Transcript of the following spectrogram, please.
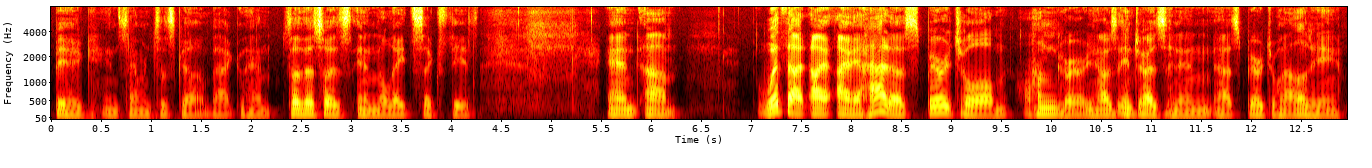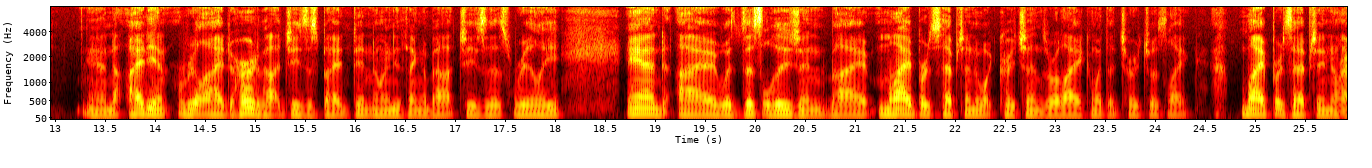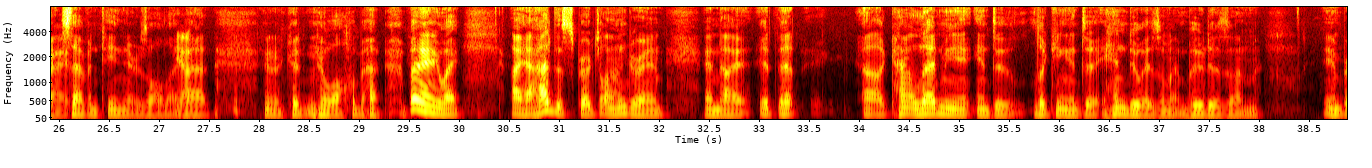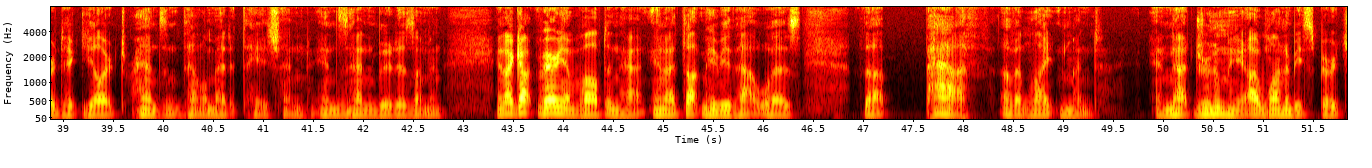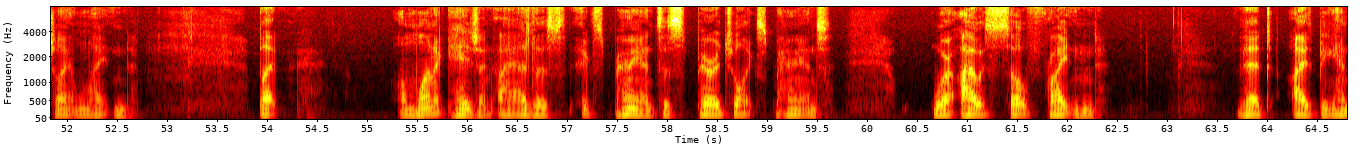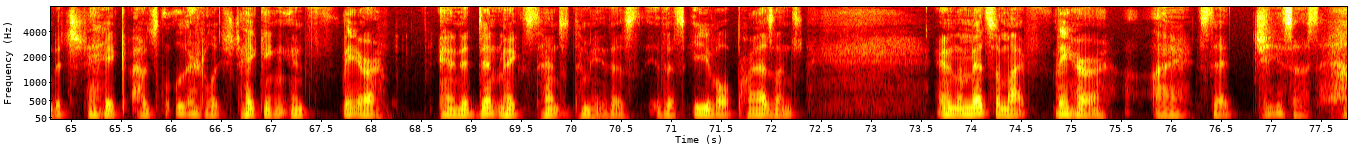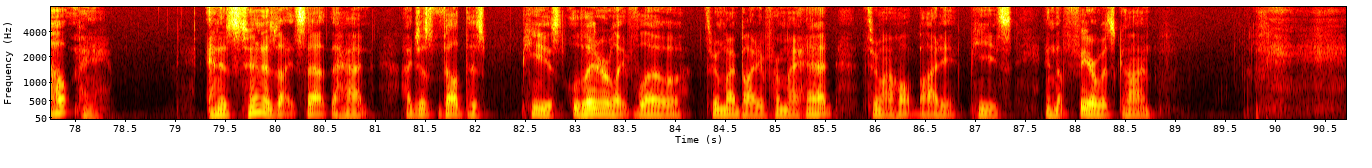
big in San Francisco back then. So this was in the late 60s. And um, with that, I, I had a spiritual hunger. You know, I was interested in uh, spirituality. And I didn't real I'd heard about Jesus, but I didn't know anything about Jesus really. And I was disillusioned by my perception of what Christians were like and what the church was like. My perception, you know, Right. like 17 years old, I Yeah. that, you know, couldn't know all about it. But anyway, I had this spiritual hunger, and and I it that uh, kind of led me into looking into Hinduism and Buddhism, in particular transcendental meditation and Zen Buddhism, and and I got very involved in that, and I thought maybe that was the path of enlightenment, and that drew me. I want to be spiritually enlightened, but on one occasion, I had this experience, this spiritual experience, where I was so frightened that I began to shake. I was literally shaking in fear, and it didn't make sense to me. This this evil presence, and in the midst of my fear, I said, "Jesus, help me!" And as soon as I said that, I just felt this peace literally flow through my body, from my head through my whole body, peace, and the fear was gone.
